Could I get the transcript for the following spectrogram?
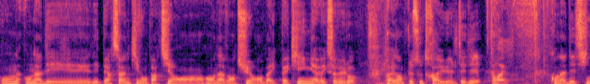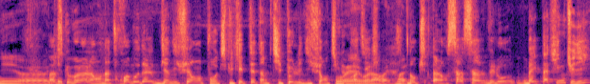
on a, on a des, des personnes qui vont partir en, en aventure, en bikepacking avec ce vélo. Par exemple, le Sutra ULTD Ouais. Qu'on a dessiné. euh, parce est- que voilà, là, on a trois modèles bien différents pour expliquer peut-être un petit peu les différents types Ouais, de pratiques. voilà, ouais, ouais. Donc, alors ça, c'est un vélo bikepacking, tu dis?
